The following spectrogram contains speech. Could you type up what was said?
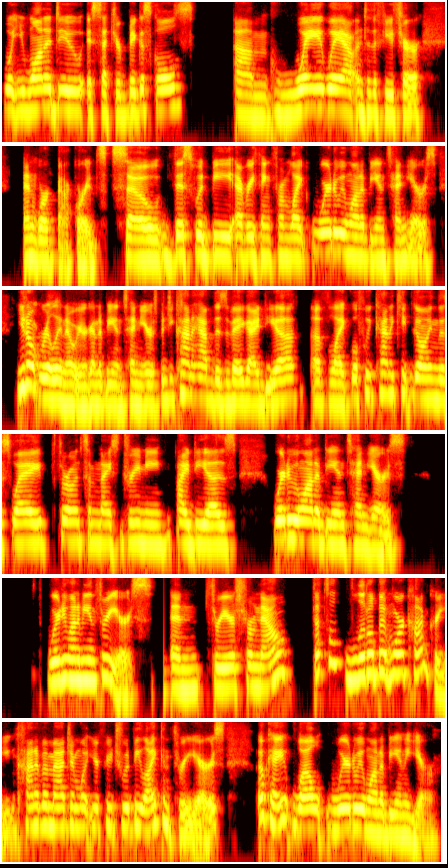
what you want to do is set your biggest goals um, way way out into the future and work backwards. So this would be everything from like, where do we want to be in 10 years? You don't really know where you're going to be in 10 years, but you kind of have this vague idea of like, well, if we kind of keep going this way, throw in some nice dreamy ideas, where do we want to be in 10 years? Where do you want to be in three years? And three years from now, that's a little bit more concrete. You can kind of imagine what your future would be like in three years. Okay, well, where do we want to be in a year?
